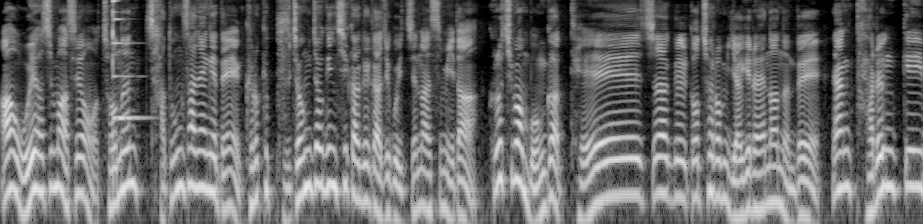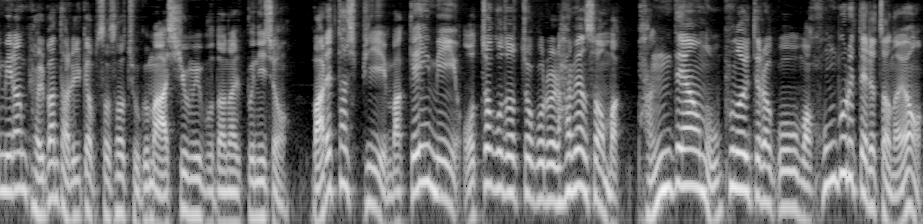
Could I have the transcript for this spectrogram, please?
아 오해하지 마세요. 저는 자동사냥에 대해 그렇게 부정적인 시각을 가지고 있지는 않습니다. 그렇지만 뭔가 대작일 것처럼 이야기를 해놨는데 그냥 다른 게임이랑 별반 다를 게 없어서 조금 아쉬움이 묻어날 뿐이죠. 말했다시피 막 게임이 어쩌고저쩌고를 하면서 막 방대한 open world라고 막 홍보를 때렸잖아요.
